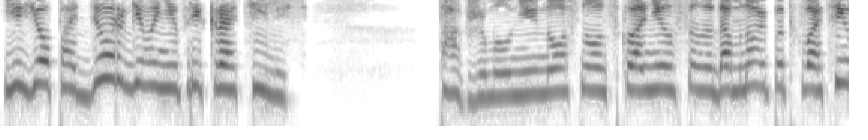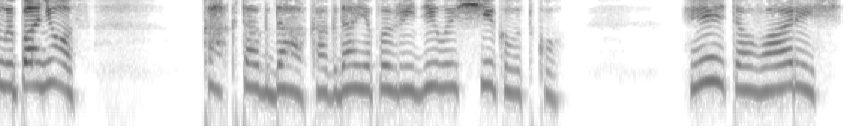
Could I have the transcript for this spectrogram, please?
ее подергивания прекратились. Так же молниеносно он склонился надо мной, подхватил и понес. Как тогда, когда я повредила щиколотку? «Эй, товарищ!»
